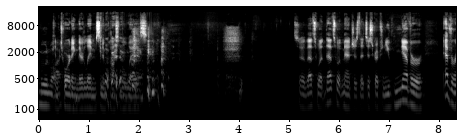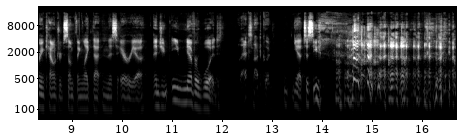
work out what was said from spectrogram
contorting their limbs in impossible ways. so that's what that's what matches that description. You've never ever encountered something like that in this area, and you you never would. That's not good. Yeah, to see.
